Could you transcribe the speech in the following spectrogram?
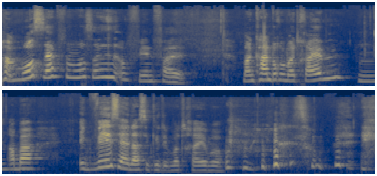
man muss selbstbewusst sein, auf jeden Fall. Man kann doch übertreiben, aber ich weiß ja, dass ich das übertreibe. Ich,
